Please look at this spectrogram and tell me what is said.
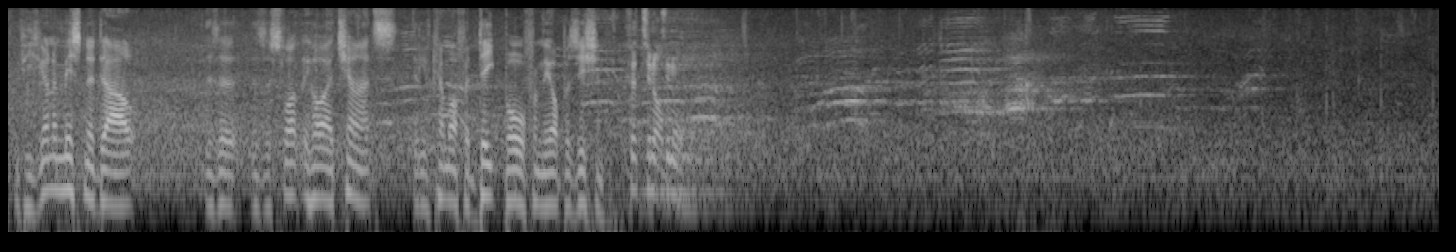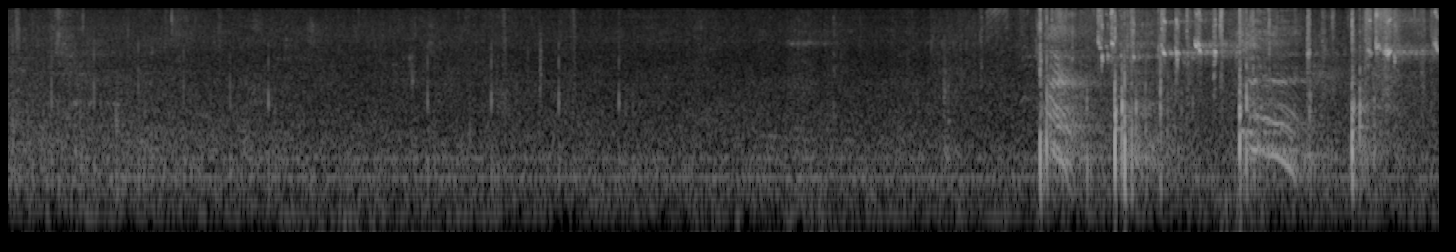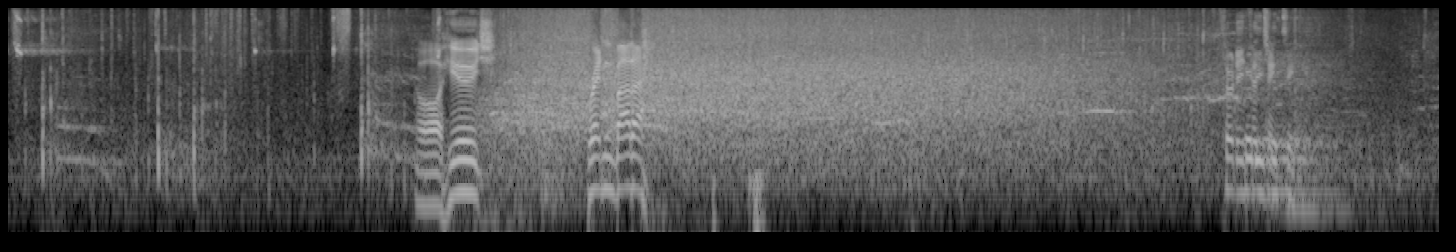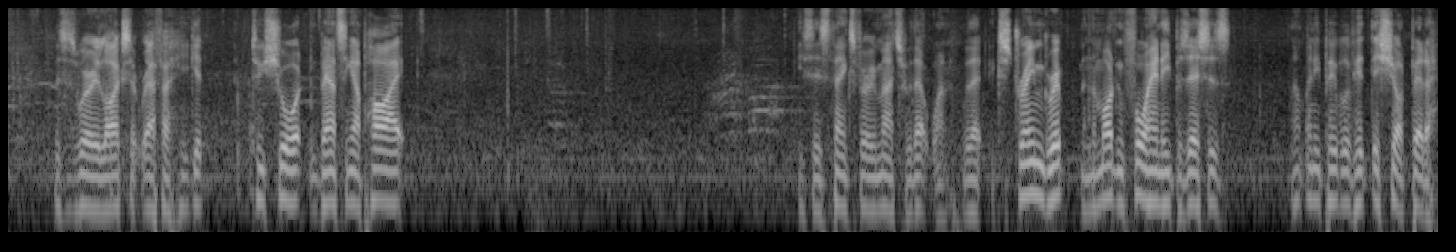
If he's going to miss Nadal, there's a, there's a slightly higher chance it'll come off a deep ball from the opposition. 59. 59. Bread and butter. Thirty fifteen. This is where he likes it, Rafa. You get too short and bouncing up high. He says thanks very much with that one. With that extreme grip and the modern forehand he possesses, not many people have hit this shot better.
